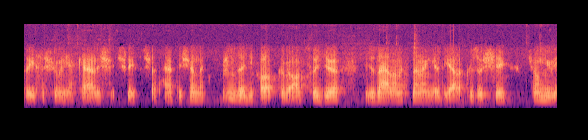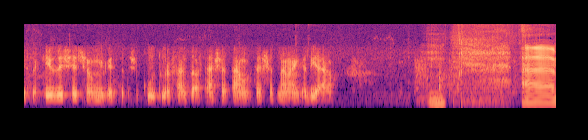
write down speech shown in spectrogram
részesülnie kell, és, és részesedhet, és ennek az egyik alapköve az, hogy, hogy az állam ezt nem engedi el a közösség sem a művészek képzését, sem a művészet és a kultúra fenntartását, támogatását nem engedi el. Mm. Uh,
